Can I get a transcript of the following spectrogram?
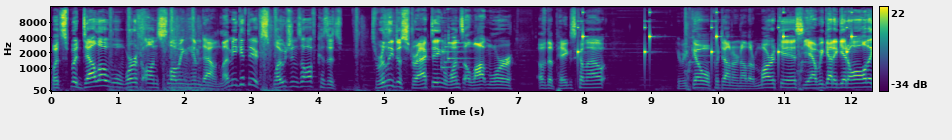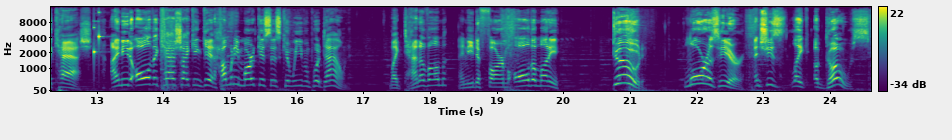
But Spidella will work on slowing him down. Let me get the explosions off because it's, it's really distracting once a lot more of the pigs come out. Here we go. We'll put down another Marcus. Yeah, we got to get all the cash. I need all the cash I can get. How many Marcuses can we even put down? Like 10 of them? I need to farm all the money. Dude! Laura's here! And she's like a ghost.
